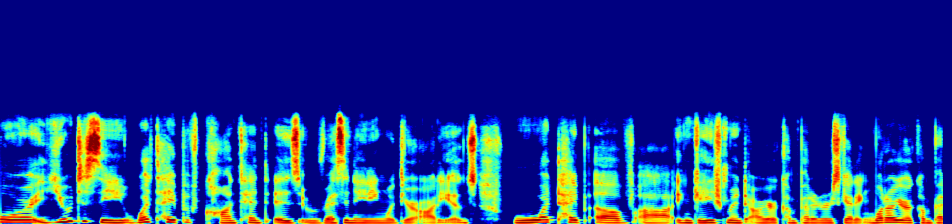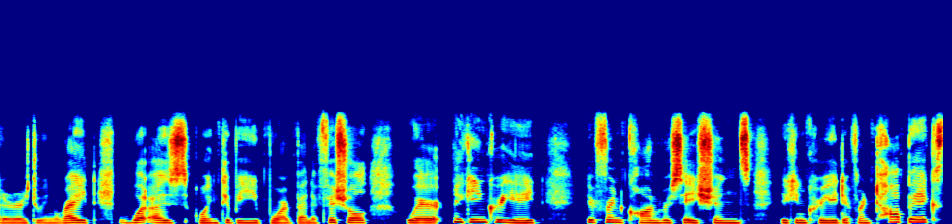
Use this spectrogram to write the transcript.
for you to see what type of content is resonating with your audience. What type of uh, engagement are your competitors getting? What are your competitors doing right? What is going to be more beneficial? Where you can create different conversations, you can create different topics,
